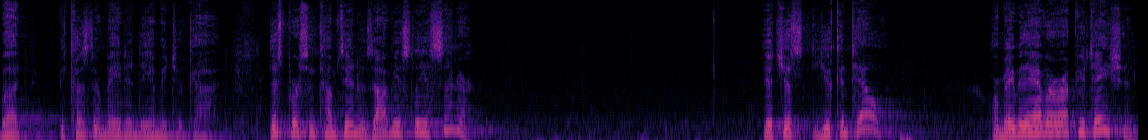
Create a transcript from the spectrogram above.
but because they're made in the image of God. This person comes in who's obviously a sinner. It's just, you can tell. Or maybe they have a reputation,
